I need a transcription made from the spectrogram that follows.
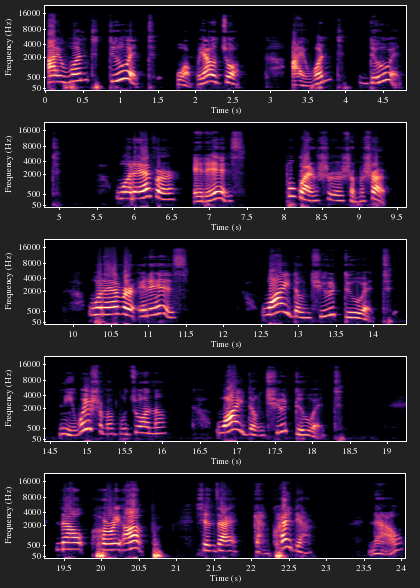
I won't do it. 我不要做。I won't do it. Whatever it is. 不管是什么事儿。Whatever it is. Why don't you do it? 你为什么不做呢？Why don't you do it? Now hurry up. 现在赶快点儿。Now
